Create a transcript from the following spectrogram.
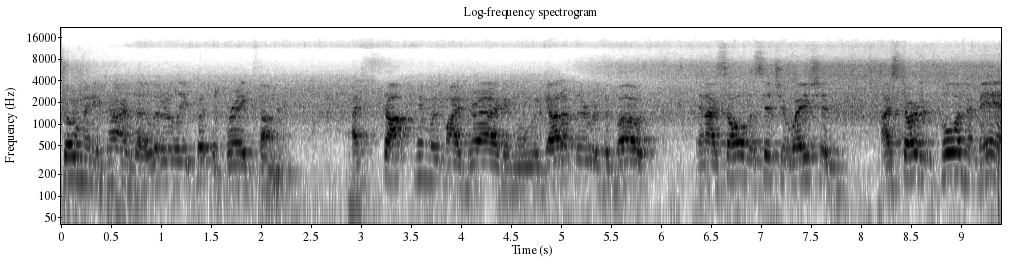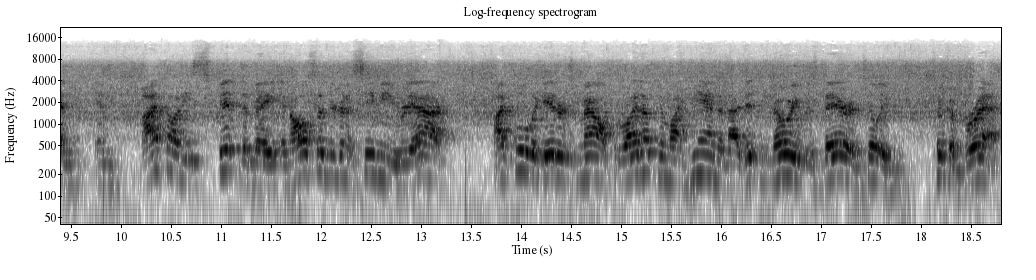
so many times, I literally put the brakes on him. I stopped him with my drag, and when we got up there with the boat, and I saw the situation, I started pulling him in, and I thought he spit the bait, and all of a sudden you're gonna see me react. I pulled the gator's mouth right up to my hand, and I didn't know he was there until he took a breath.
